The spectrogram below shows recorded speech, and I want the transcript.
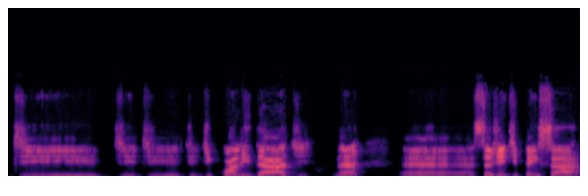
de, de, de, de qualidade, né? É, se a gente pensar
